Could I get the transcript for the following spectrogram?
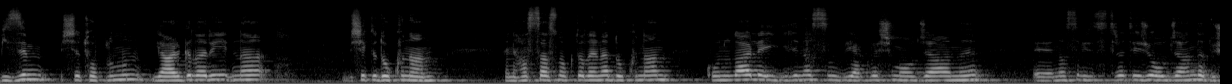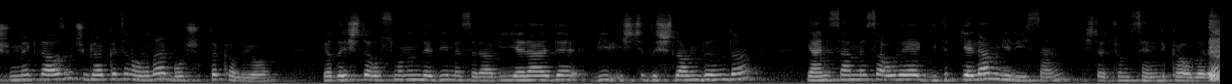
bizim işte toplumun yargılarına bir şekilde dokunan hani hassas noktalarına dokunan konularla ilgili nasıl bir yaklaşım olacağını e, nasıl bir strateji olacağını da düşünmek lazım. Çünkü hakikaten oralar boşlukta kalıyor. Ya da işte Osman'ın dediği mesela bir yerelde bir işçi dışlandığında yani sen mesela oraya gidip gelen biriysen işte atıyorum sendika olarak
